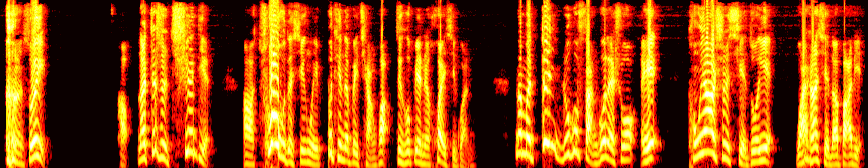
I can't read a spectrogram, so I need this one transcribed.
所以。好，那这是缺点啊，错误的行为不停的被强化，最后变成坏习惯。那么正如果反过来说，哎，同样是写作业，晚上写到八点，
